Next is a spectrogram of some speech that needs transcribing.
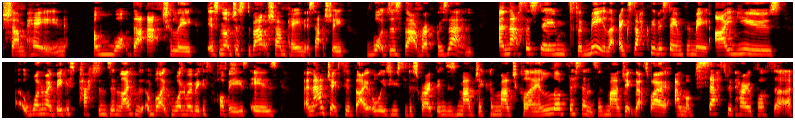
champagne and what that actually it's not just about champagne, it's actually what does that represent? And that's the same for me, like exactly the same for me. I use uh, one of my biggest passions in life, like one of my biggest hobbies is an adjective that I always use to describe things is magic and magical. And I love the sense of magic. That's why I'm obsessed with Harry Potter.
